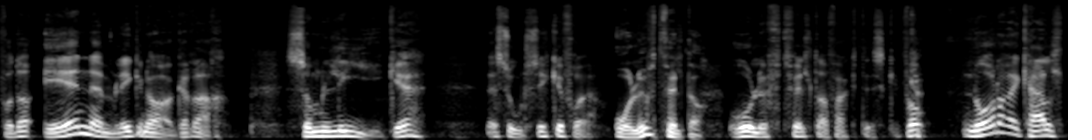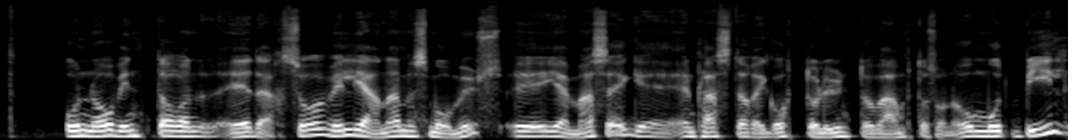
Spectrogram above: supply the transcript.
For det er nemlig gnagere som liker eh, solsikkefrø. Og luftfilter. Og luftfilter, faktisk. For når det er kaldt, og når vinteren er der, så vil gjerne småmus eh, gjemme seg en plass der er godt og lunt og varmt og sånn. Og mot bil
